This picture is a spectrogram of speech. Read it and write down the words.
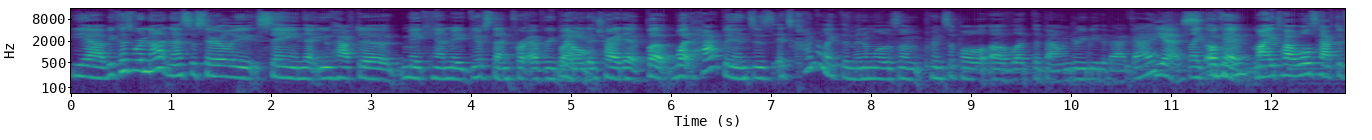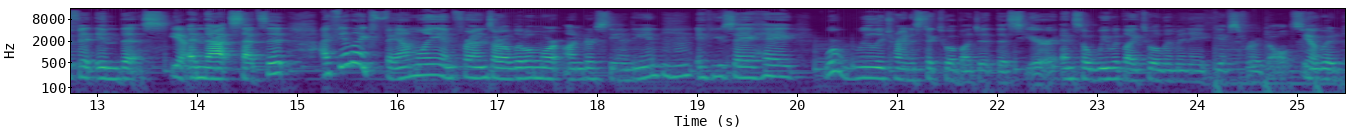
Yeah, because we're not necessarily saying that you have to make handmade gifts then for everybody no. to try to but what happens is it's kind of like the minimalism principle of let the boundary be the bad guy. Yes. Like okay, mm-hmm. my towels have to fit in this. Yeah. And that sets it. I feel like family and friends are a little more understanding mm-hmm. if you say, "Hey, we're really trying to stick to a budget this year and so we would like to eliminate gifts for adults yep. we would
